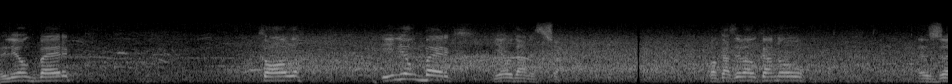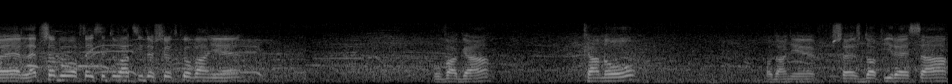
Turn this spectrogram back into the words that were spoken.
Ljungberg. Kol. I Ljungberg. Nieudany strzał. Pokazywał Kanu, że lepsze było w tej sytuacji dośrodkowanie. Uwaga. Kanu. Podanie wszerz do Piresa.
